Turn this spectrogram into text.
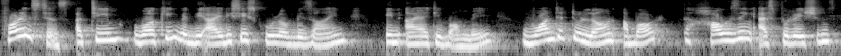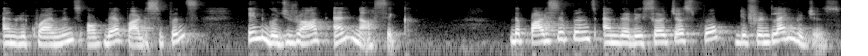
For instance, a team working with the IDC School of Design in IIT Bombay wanted to learn about the housing aspirations and requirements of their participants in Gujarat and Nasik. The participants and the researchers spoke different languages.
